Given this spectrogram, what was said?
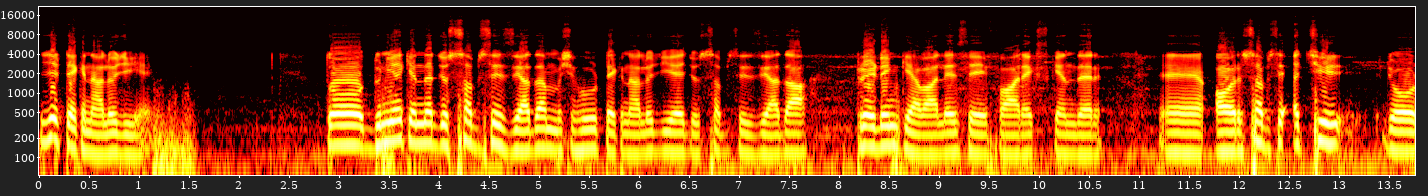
یہ ٹیکنالوجی ہے۔ تو دنیا کے اندر جو سب سے زیادہ مشہور ٹیکنالوجی ہے، جو سب سے زیادہ ٹریڈنگ کے حوالے سے فاریکس کے اندر اور سب سے اچھی جو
